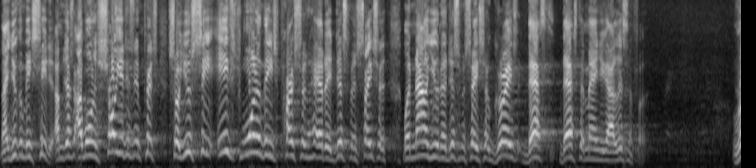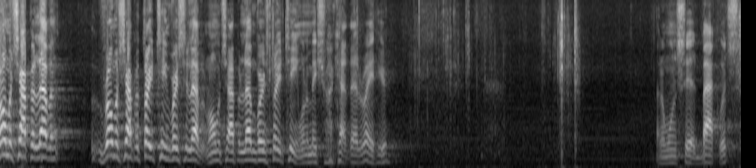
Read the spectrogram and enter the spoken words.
Now you can be seated. I'm just I want to show you this in picture. So you see each one of these persons had a dispensation, but now you're in a dispensation of grace. That's that's the man you gotta listen for. Romans chapter 11, Romans chapter 13, verse 11. Romans chapter 11, verse 13. I want to make sure I got that right here. I don't want to say it backwards.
